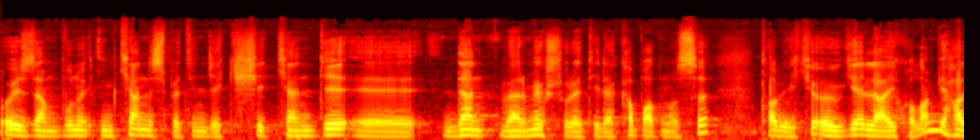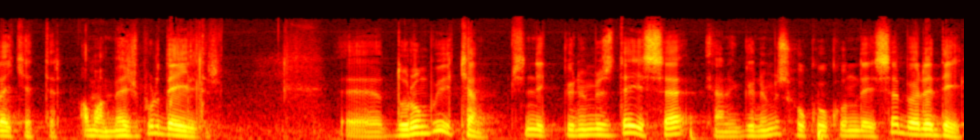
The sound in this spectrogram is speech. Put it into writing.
O yüzden bunu imkan nispetince kişi kendinden vermek suretiyle kapatması tabii ki övgüye layık olan bir harekettir. Ama mecbur değildir. E, durum bu iken şimdi günümüzde ise yani günümüz hukukunda ise böyle değil.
